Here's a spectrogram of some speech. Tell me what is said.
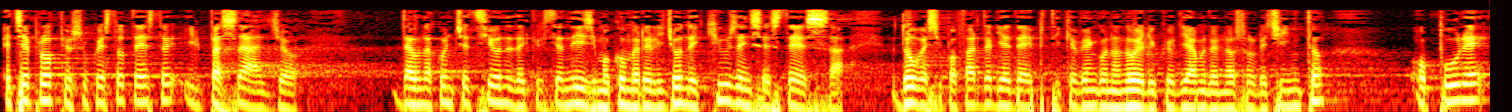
e c'è proprio su questo testo il passaggio da una concezione del cristianesimo come religione chiusa in se stessa, dove si può fare degli adepti che vengono a noi e li chiudiamo nel nostro recinto, oppure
